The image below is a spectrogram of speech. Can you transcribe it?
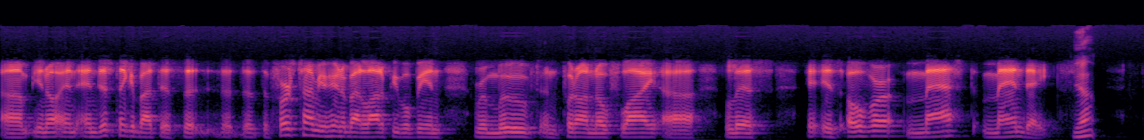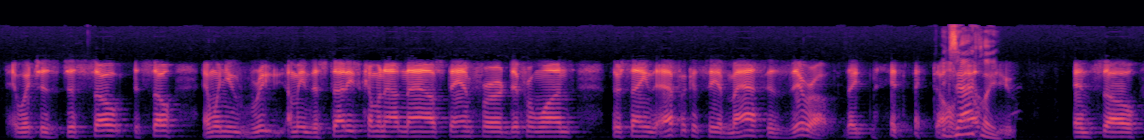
um, you know, and, and just think about this: the, the the first time you're hearing about a lot of people being removed and put on no-fly uh, lists is over masked mandates. Yeah. Which is just so it's so, and when you read, I mean, the studies coming out now, Stanford, different ones, they're saying the efficacy of masks is zero. They they don't exactly. help you. And so,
